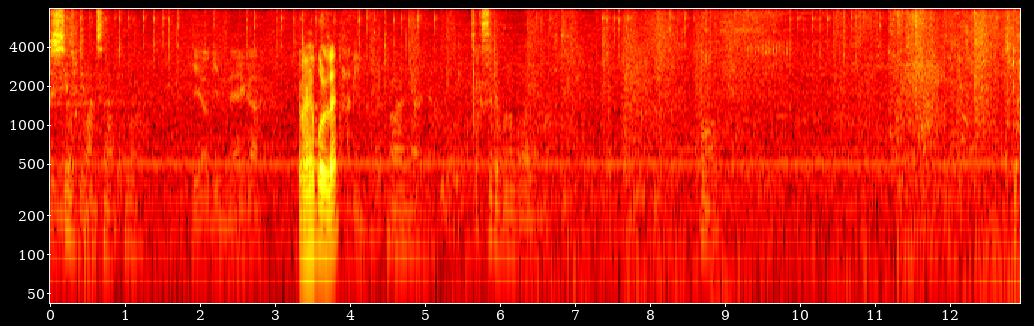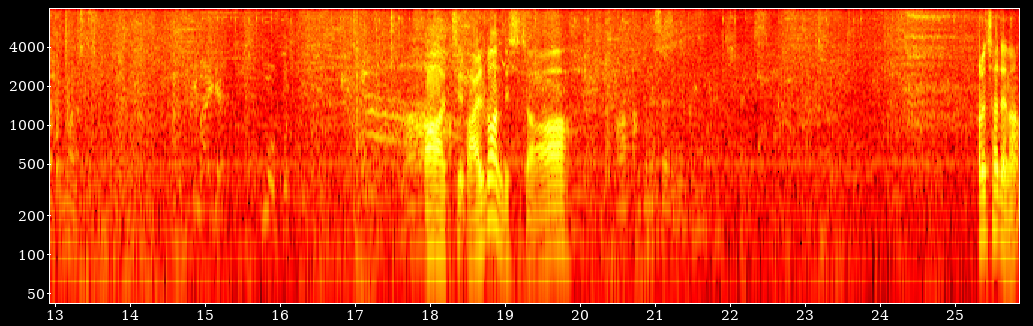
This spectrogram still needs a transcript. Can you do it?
시가 그렇게 많진 않구나 여기 내가 이거 해볼래? 답인데. 아, 아니야 아니야 잭스를 보는 건 아닌 것 같아 어 구도가 너무 안 좋지 아 진짜 말도 안 돼 진짜 아, 아 방금 했어야 되는데 다른 쳐야 되나?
